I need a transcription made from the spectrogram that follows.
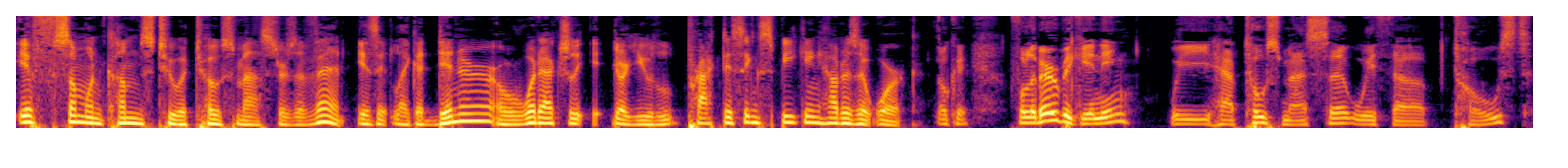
if someone comes to a Toastmasters event, is it like a dinner, or what actually are you practicing speaking? How does it work? Okay. For the very beginning, we have Toastmaster with uh, toast.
